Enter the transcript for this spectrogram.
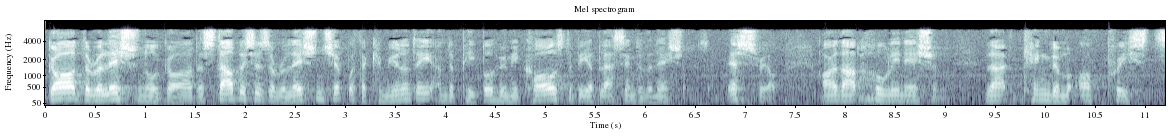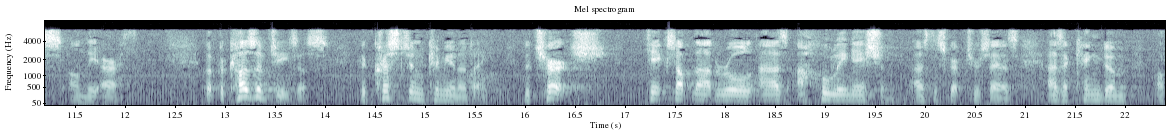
God, the relational God, establishes a relationship with a community and a people whom he calls to be a blessing to the nations. Israel are that holy nation, that kingdom of priests on the earth. But because of Jesus, the Christian community, the church, takes up that role as a holy nation, as the scripture says, as a kingdom of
